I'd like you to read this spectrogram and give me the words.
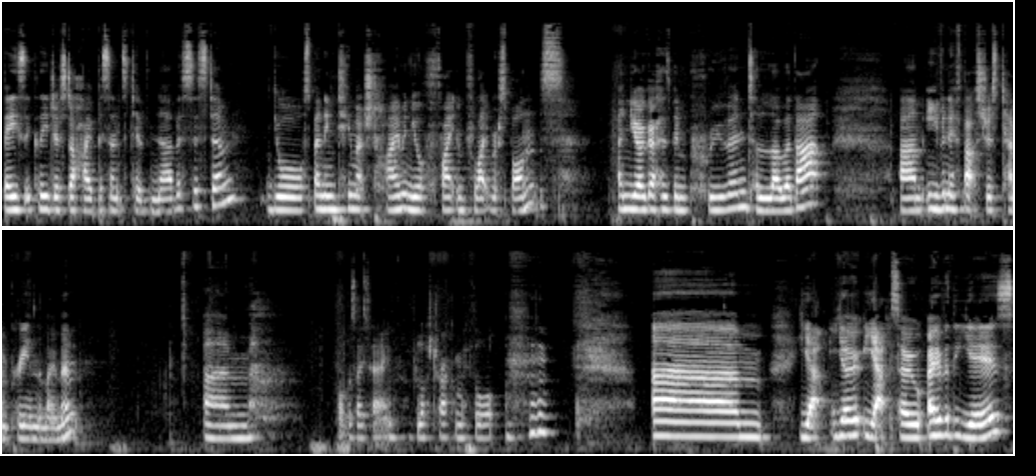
basically just a hypersensitive nervous system. You're spending too much time in your fight and flight response, and yoga has been proven to lower that, um, even if that's just temporary in the moment. Um, what was I saying? I've lost track of my thought. um, yeah, yo, yeah. So over the years,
